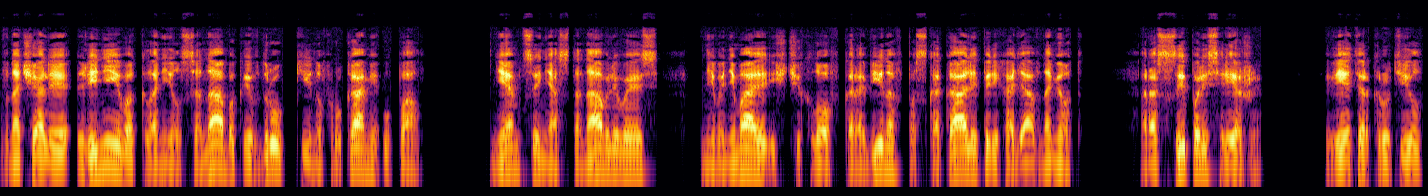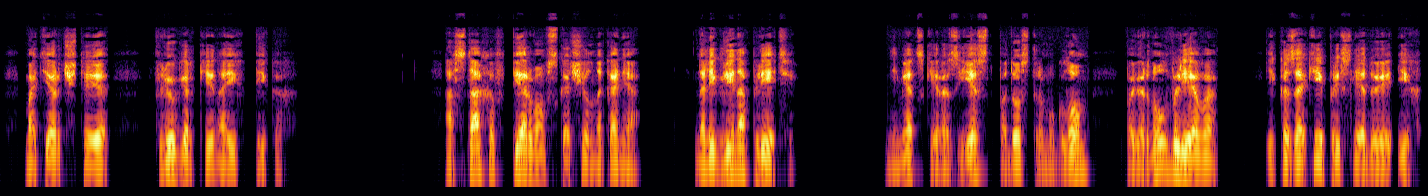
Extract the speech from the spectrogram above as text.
Вначале лениво клонился набок и вдруг, кинув руками, упал. Немцы, не останавливаясь, не вынимая из чехлов карабинов, поскакали, переходя в намет. Рассыпались реже. Ветер крутил матерчатые флюгерки на их пиках. Астахов первым вскочил на коня. Налегли на плети. Немецкий разъезд под острым углом повернул влево, и казаки, преследуя их,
